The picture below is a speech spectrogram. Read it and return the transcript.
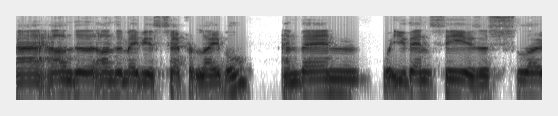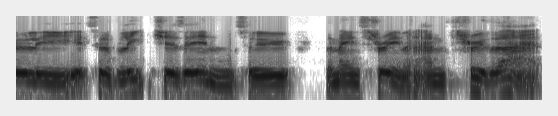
uh, under under maybe a separate label. And then what you then see is a slowly it sort of leaches into the mainstream, and, through that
